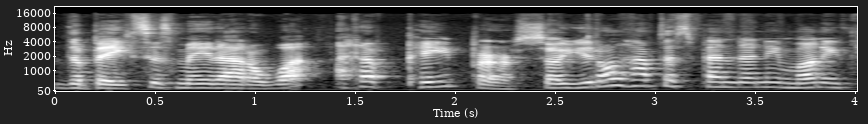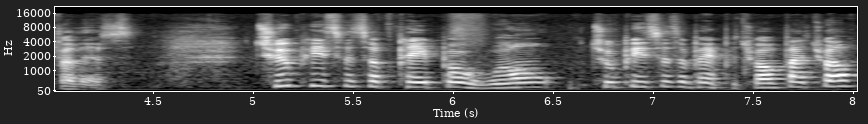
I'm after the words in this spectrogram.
the base is made out of what? Out of paper. So you don't have to spend any money for this. Two pieces of paper will two pieces of paper, 12 by 12,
